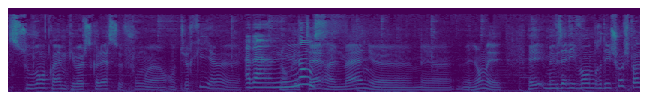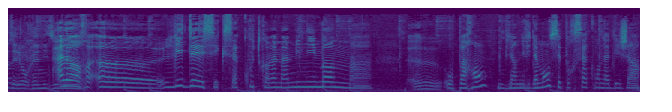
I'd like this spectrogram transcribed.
souvent quand même que les voyages scolaires se font euh, en Turquie. Hein. Ah ben L'Angleterre, l'Allemagne, euh, mais, euh, mais, non, mais. mais vous allez vendre des choses, je sais pas, vous allez organiser. Alors, l'idée, c'est que ça coûte quand même un minimum aux parents, bien évidemment. C'est pour ça qu'on a déjà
